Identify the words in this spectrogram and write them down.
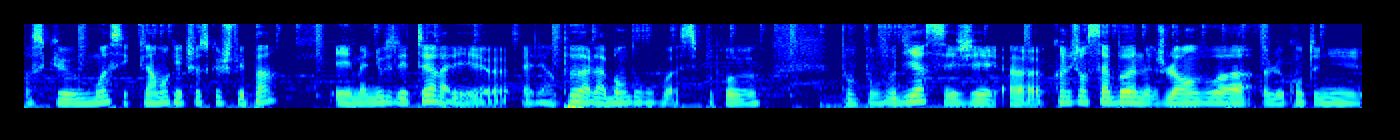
Parce que moi, c'est clairement quelque chose que je fais pas. Et ma newsletter, elle est, elle est un peu à l'abandon. C'est pour, pour, pour vous dire, c'est j'ai quand les gens s'abonnent, je leur envoie le contenu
